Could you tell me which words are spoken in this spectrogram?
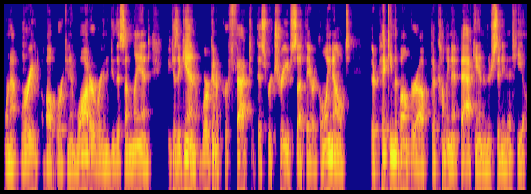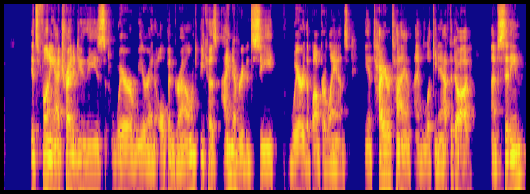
We're not worried about working in water. We're going to do this on land because again, we're going to perfect this retrieve so that they are going out, they're picking the bumper up, they're coming it back in, and they're sitting at heel. It's funny, I try to do these where we are in open ground because I never even see where the bumper lands. The entire time I'm looking at the dog, I'm sitting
